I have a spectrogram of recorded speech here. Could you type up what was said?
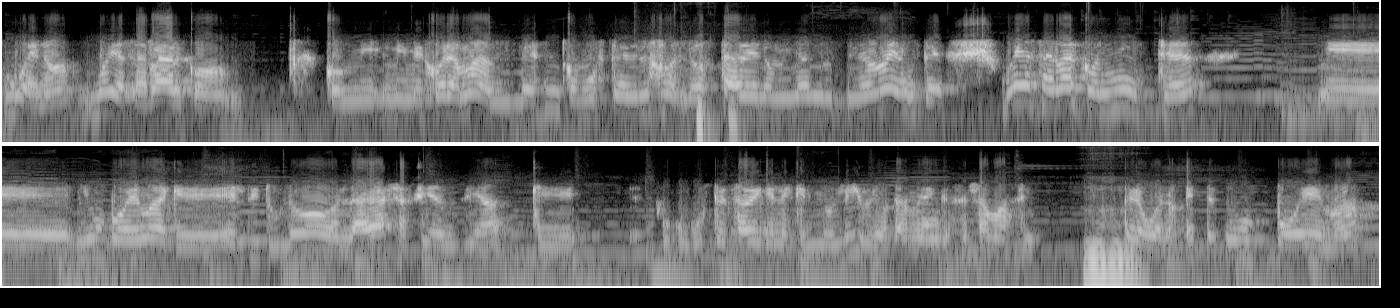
Bueno, voy a cerrar con, con mi, mejor amante, como usted lo, está denominando últimamente. Voy a cerrar con Nietzsche eh, y un poema que él tituló La Galla Ciencia, que usted sabe que él escribió un libro también que se llama así. Pero bueno, este es un poema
